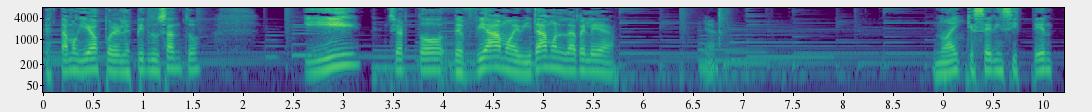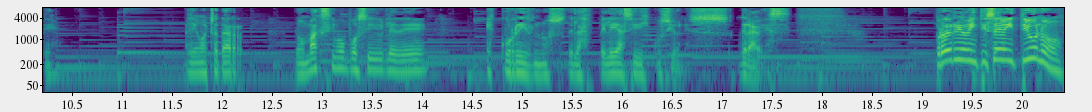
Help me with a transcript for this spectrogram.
estamos guiados por el Espíritu Santo y, ¿cierto? Desviamos, evitamos la pelea. No hay que ser insistente. Debemos tratar lo máximo posible de escurrirnos de las peleas y discusiones graves. Proverbio 26-21.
